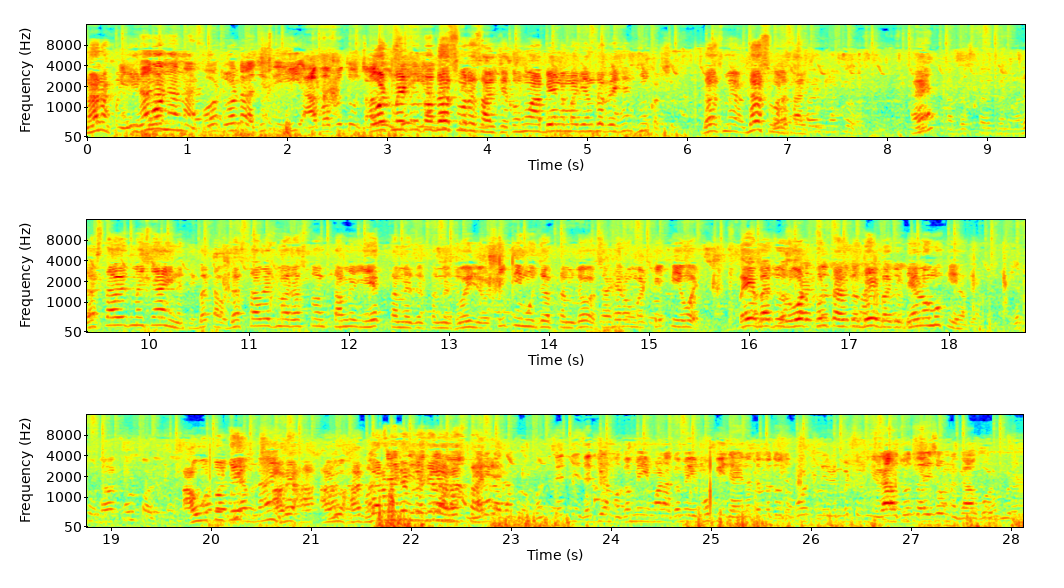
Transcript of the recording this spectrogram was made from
ના ના. ના ના ના કોર્ટ વોટ હજી તો આ બાબતો કોર્ટ છે, તો આ દસ વર્ષ હાલશે. તો હું આ બે નંબરની અંદર રહે શું કરશું? દસ મે દસ વર્ષ હાલશે. હે? દસ્તાવેજમાં ક્યાંય નથી. બતાવો. દસ્તાવેજમાં રસ્તો તમે એક તમે તમે જોઈ લો. ટીપી મુજબ તમે જો શહેરોમાં ટીપી હોય બે બાજુ રોડ ખુલતા હોય તો બે બાજુ ડેલો મૂકી શકે. આવું તો કે હવે આવું હાથ બાર મહિને રચેલા રસ્તા? પંચાયતની જગ્યામાં ગમે એ માણસ ગમે એ મૂકી જાય એટલે તમે તો કોર્ટની રાહ જોતા હશો ને કોર્ટ મેટર.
